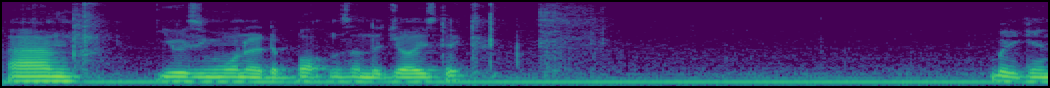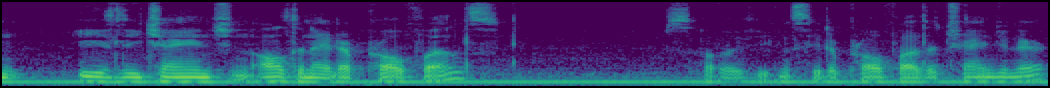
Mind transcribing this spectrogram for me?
And using one of the buttons on the joystick, we can easily change and alternate our profiles. So if you can see the profiles are changing there.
